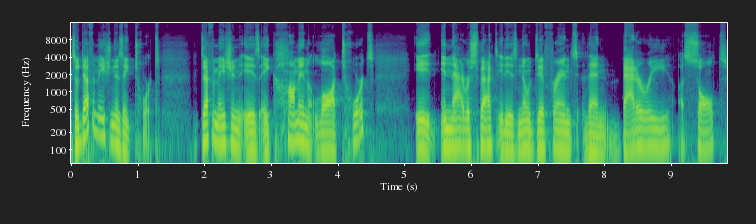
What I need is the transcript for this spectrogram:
So, defamation is a tort. Defamation is a common law tort it, in that respect, it is no different than battery, assault,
